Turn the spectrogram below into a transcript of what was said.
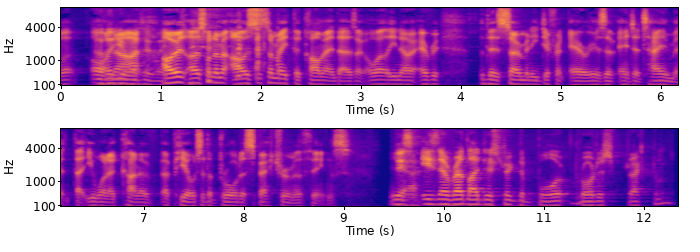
What? I Oh, thought you no, were I, saying, like- I was, I was, wanna, I was just to make the comment that I was like, well, you know, every there's so many different areas of entertainment that you want to kind of appeal to the broader spectrum of things. Is, Yeah. is the red light district the broad, broader spectrum?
